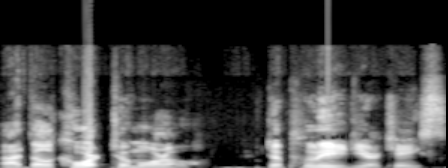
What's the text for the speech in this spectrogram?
at the court tomorrow to plead your case.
